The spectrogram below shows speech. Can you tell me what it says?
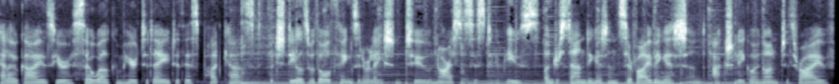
Hello, guys. You're so welcome here today to this podcast, which deals with all things in relation to narcissistic abuse, understanding it and surviving it, and actually going on to thrive.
